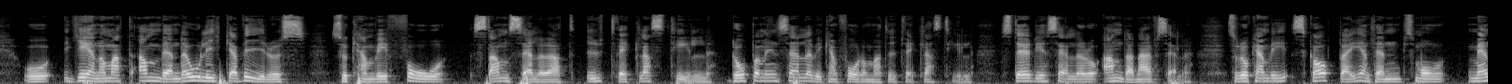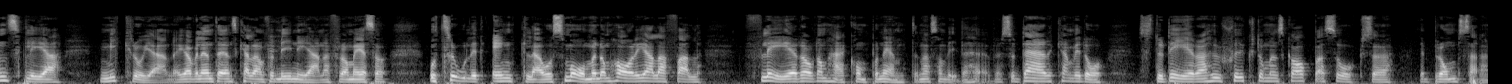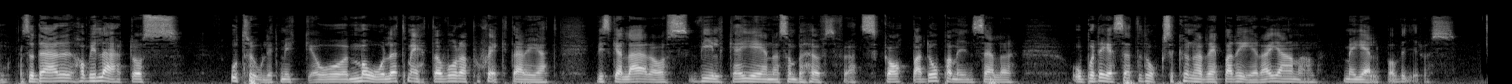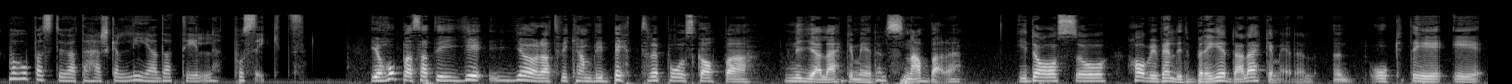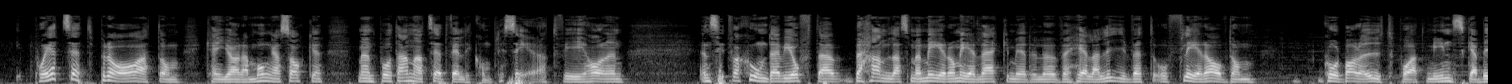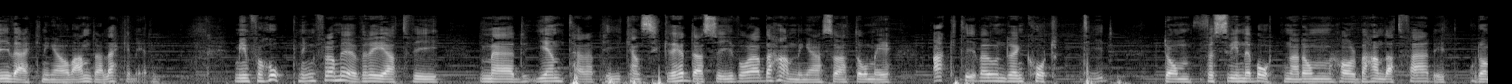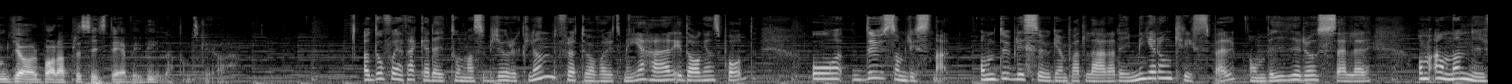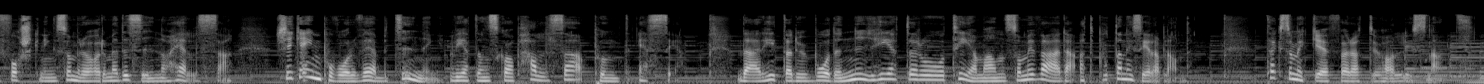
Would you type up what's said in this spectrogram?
Och genom att använda olika virus så kan vi få stamceller att utvecklas till dopaminceller, vi kan få dem att utvecklas till stödjeceller och andra nervceller. Så då kan vi skapa egentligen små mänskliga mikrohjärnor. Jag vill inte ens kalla dem för minihjärnor för de är så otroligt enkla och små men de har i alla fall fler av de här komponenterna som vi behöver. Så där kan vi då studera hur sjukdomen skapas och också bromsa den. Så där har vi lärt oss otroligt mycket och målet med ett av våra projekt är att vi ska lära oss vilka gener som behövs för att skapa dopaminceller och på det sättet också kunna reparera hjärnan med hjälp av virus. Vad hoppas du att det här ska leda till på sikt? Jag hoppas att det gör att vi kan bli bättre på att skapa nya läkemedel snabbare. Idag så har vi väldigt breda läkemedel och det är på ett sätt bra att de kan göra många saker men på ett annat sätt väldigt komplicerat. Vi har en, en situation där vi ofta behandlas med mer och mer läkemedel över hela livet och flera av dem går bara ut på att minska biverkningar av andra läkemedel. Min förhoppning framöver är att vi med genterapi kan skräddarsy våra behandlingar så att de är aktiva under en kort tid. De försvinner bort när de har behandlat färdigt och de gör bara precis det vi vill att de ska göra. Ja, då får jag tacka dig Thomas Björklund för att du har varit med här i dagens podd. Och du som lyssnar, om du blir sugen på att lära dig mer om CRISPR, om virus eller om annan ny forskning som rör medicin och hälsa, kika in på vår webbtidning vetenskaphalsa.se. Där hittar du både nyheter och teman som är värda att botanisera bland. Tack så mycket för att du har lyssnat.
